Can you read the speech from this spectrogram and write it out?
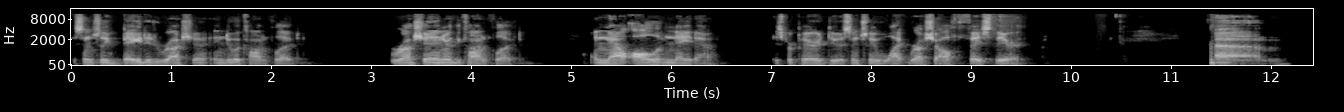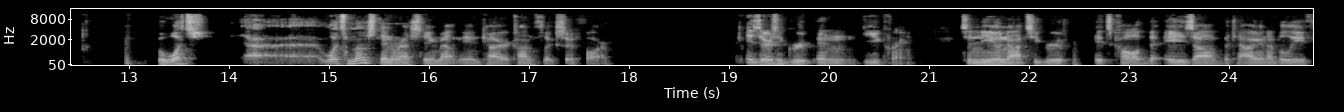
essentially baited Russia into a conflict Russia entered the conflict, and now all of NATO is prepared to essentially wipe Russia off the face of the earth. Um, but what's uh, what's most interesting about the entire conflict so far is there's a group in Ukraine. It's a neo-Nazi group. It's called the Azov Battalion, I believe.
